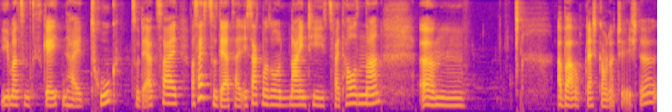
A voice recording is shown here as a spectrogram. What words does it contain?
die jemand zum Skaten halt trug zu der Zeit. Was heißt zu der Zeit? Ich sag mal so 90s, 2000ern. Ähm, aber gleich kann man natürlich, ne?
